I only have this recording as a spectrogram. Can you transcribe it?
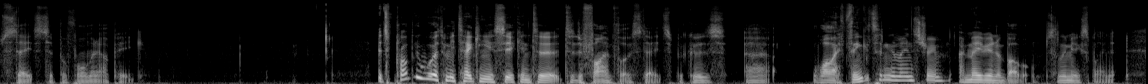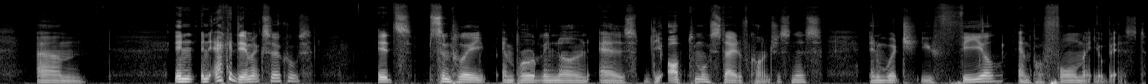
states to perform at our peak. It's probably worth me taking a second to, to define flow states because uh, while I think it's in the mainstream, I may be in a bubble. So let me explain it. Um, in, in academic circles, it's simply and broadly known as the optimal state of consciousness in which you feel and perform at your best.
